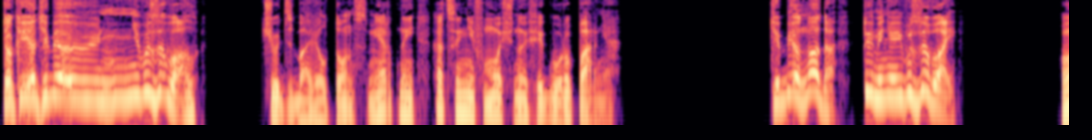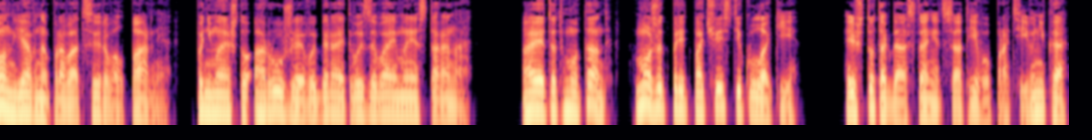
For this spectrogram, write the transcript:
«Так я тебя э, не вызывал», — чуть сбавил тон смертный, оценив мощную фигуру парня. «Тебе надо, ты меня и вызывай!» Он явно провоцировал парня, понимая, что оружие выбирает вызываемая сторона. А этот мутант может предпочесть и кулаки. И что тогда останется от его противника?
